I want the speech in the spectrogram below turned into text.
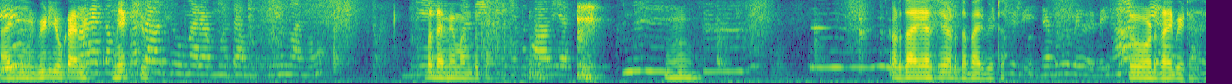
હાજી વીડિયો કાલે મારે તમને મેકશું મારા મોટા મહેમાનો. બધા મહેમાન ભાભી બધા આવ્યા છે. હમ. અડધા અહીંયા છે, અડધા બહાર બેઠા તો અડધા બેઠા છે.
